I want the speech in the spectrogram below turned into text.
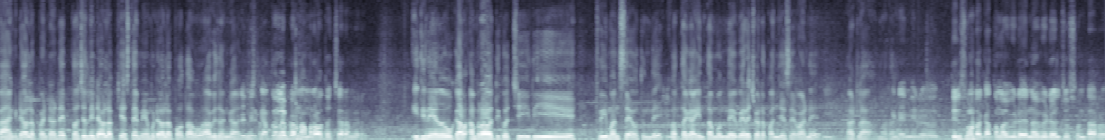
బ్యాంక్ డెవలప్మెంట్ అంటే ప్రజల్ని డెవలప్ చేస్తే మేము డెవలప్ అవుతాము ఆ విధంగా గతంలో ఎప్పుడన్నా అమరావతి వచ్చారా మీరు? ఇది నేను గ- అమరావతికి వచ్చి ఇది త్రీ మంత్స్ అవుతుంది. కొత్తగా ఇంతకుముందు నేను వేరే చోట పనిచేసేవాడిని. అట్లా అంటే మీరు తెలుసుకుంటారు గతంలో వీడియో ఎన్నో వీడియోలు చూస్తుంటారు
